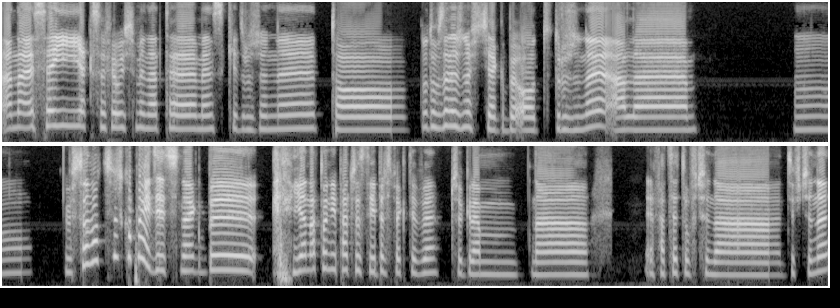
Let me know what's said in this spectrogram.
a na SEI, jak trafiałyśmy na te męskie drużyny, to no to w zależności jakby od drużyny, ale mm, Wiesz co, no ciężko powiedzieć, no jakby ja na to nie patrzę z tej perspektywy, czy gram na facetów, czy na dziewczyny.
